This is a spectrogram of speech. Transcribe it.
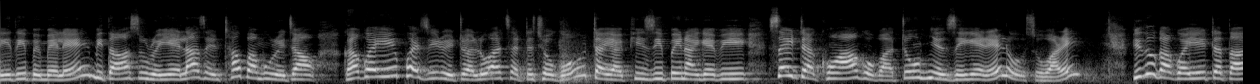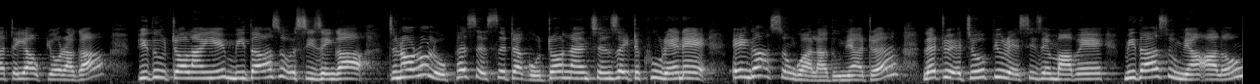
နေသေးပေမဲ့လည်းမိသားစုတွေရဲ့လာစဉ်ထောက်ပံ့မှုတွေကြောင့်ကာကွယ်ရေးဖွဲ့စည်းတွေအတွက်လိုအပ်ချက်တချို့ကိုတိုက်ရိုက်ဖြည့်ဆည်းပေးနိုင်ခဲ့ပြီးစိတ်တက်ခွန်အားကိုပါတိုးမြှင့်စေခဲ့တယ်လို့ဆိုပါတယ်။ ပြည်သူ့ကာကွယ်ရေးတပ်သားတယောက်ပြောတာကပြည်သူတော်လှန်ရေးမိသားစုအစီအစဉ်ကကျွန်တော်တို့လိုဖက်စစ်စစ်တပ်ကိုတော်လှန်ခြင်းစိတ်တစ်ခုတည်းနဲ့အိမ်ကစွန့်ခွာလာသူများအတွက်လက်တွေ့အကျိုးပြုတဲ့စီစဉ်မှာပဲမိသားစုများအားလုံး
